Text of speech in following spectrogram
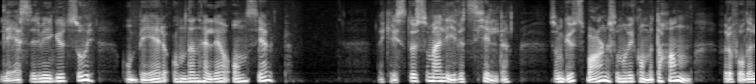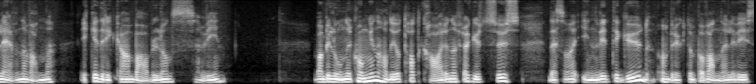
Leser vi Guds ord og ber om Den hellige ånds hjelp? Det er Kristus som er livets kilde. Som Guds barn så må vi komme til Han for å få det levende vannet, ikke drikke av Babylons vin. Babylonerkongen hadde jo tatt karene fra Guds hus, det som var innvidd til Gud, og brukt dem på vanhellig vis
